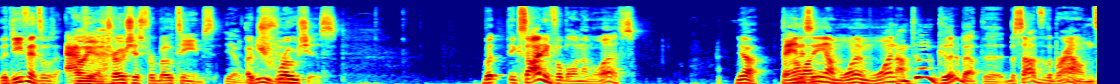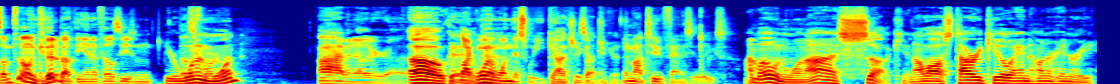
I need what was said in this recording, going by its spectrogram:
The defense was absolutely yeah. atrocious for both teams. Yeah, what do you do? atrocious. But exciting football nonetheless. Yeah. Fantasy, I'm one and one. I'm feeling good about the. Besides the Browns, I'm feeling good about the NFL season. You're one and far. one? I have another uh, Oh, okay. like okay. one and one this week. Gotcha, So, gotcha, gotcha. In my two fantasy leagues. I'm 0 and 1. I suck. And I lost Tyreek Hill and Hunter Henry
